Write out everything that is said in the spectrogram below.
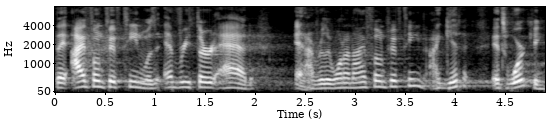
the iPhone 15 was every third ad. And I really want an iPhone 15. I get it. It's working.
